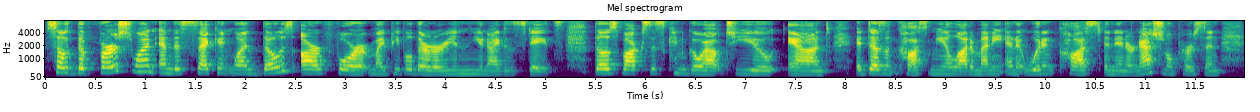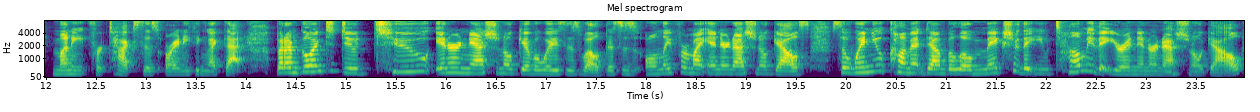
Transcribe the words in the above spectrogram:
So the first one and the second one, those are for my people that are in the United States. Those boxes can go out to you and it doesn't cost me a lot of money and it wouldn't cost an international person money for taxes or anything like that. But I'm going to do two international giveaways as well. This is only for my international gals. So when you comment down below, make sure that you tell me that you're an international gal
